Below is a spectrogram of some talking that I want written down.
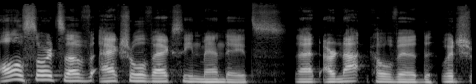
all sorts of actual vaccine mandates that are not COVID, which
